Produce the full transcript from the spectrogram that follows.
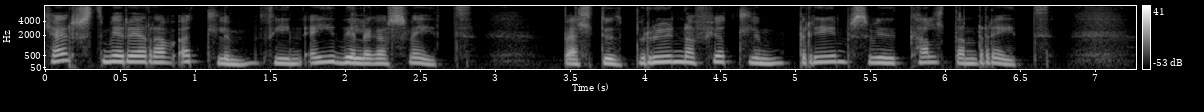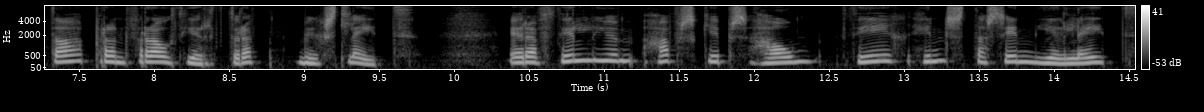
Kærst mér er af öllum þín eidilega sveit, beltuð bruna fjöllum brems við kaldan reit, dapran frá þér dröfn mig sleit, er af þiljum hafskips hám þig hinsta sinn ég leit,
